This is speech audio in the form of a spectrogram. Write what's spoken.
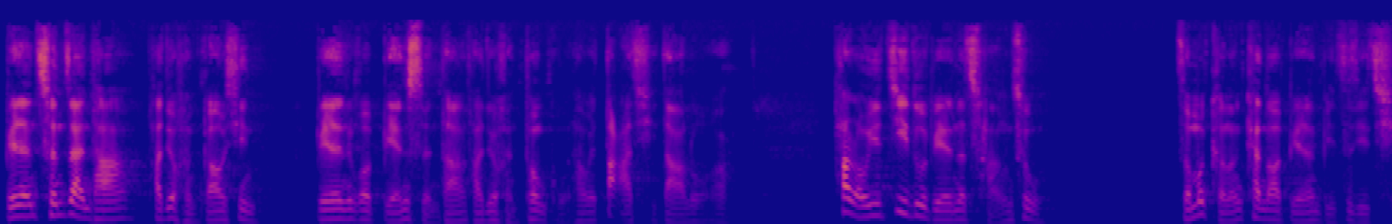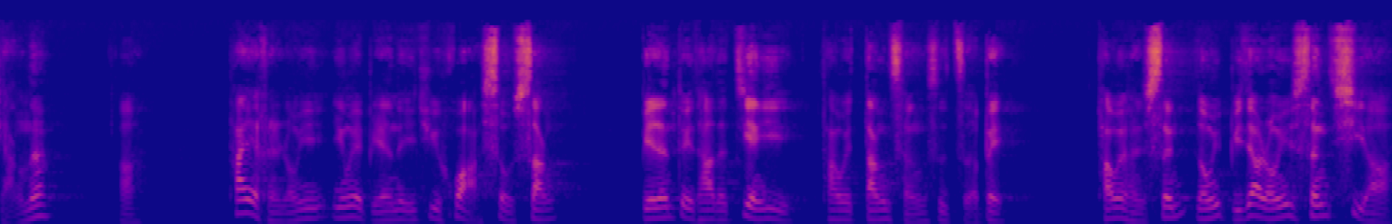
别人称赞他，他就很高兴；别人如果贬损他，他就很痛苦，他会大起大落啊。他容易嫉妒别人的长处，怎么可能看到别人比自己强呢？他也很容易因为别人的一句话受伤，别人对他的建议，他会当成是责备，他会很生，容易比较容易生气啊，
